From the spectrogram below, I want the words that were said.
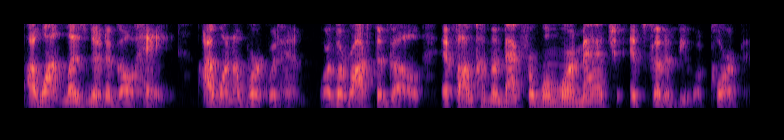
I want Lesnar to go, hey, I want to work with him. Or The Rock to go, if I'm coming back for one more match, it's going to be with Corbin.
